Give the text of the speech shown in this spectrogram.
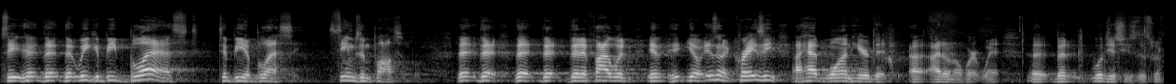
See, that, that we could be blessed to be a blessing seems impossible. That, that, that, that, that if I would, if, you know, isn't it crazy? I had one here that uh, I don't know where it went, uh, but we'll just use this one.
